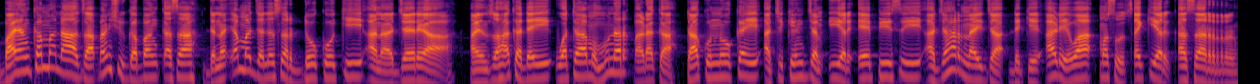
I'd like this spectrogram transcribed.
Bayan kammala zaɓen shugaban ƙasa da na 'yan majalisar dokoki a Najeriya, a yanzu haka dai wata mummunar ɓaraka ta kunno kai a cikin jam'iyyar APC a jihar Niger da ke arewa maso tsakiyar ƙasar.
